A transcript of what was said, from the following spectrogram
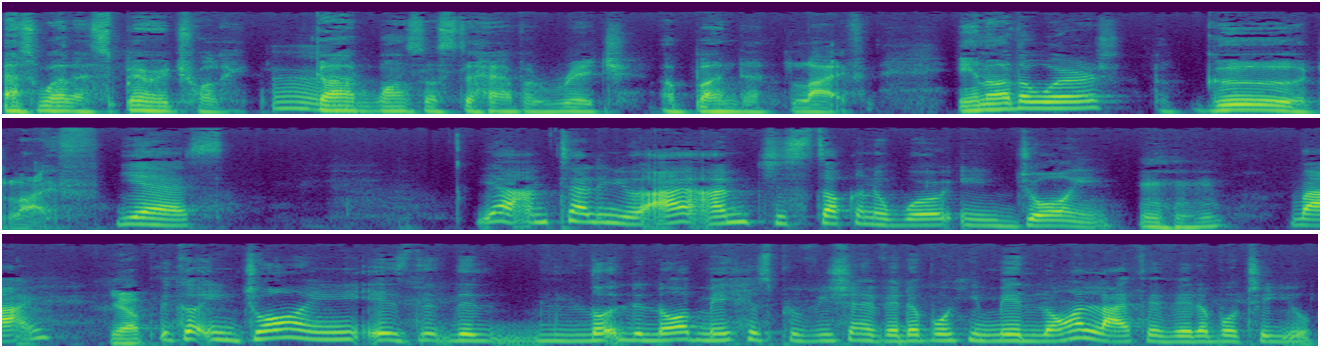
as well as spiritually. Mm. God wants us to have a rich, abundant life. In other words, the good life. Yes. Yeah, I'm telling you, I, I'm just stuck on the word enjoying. Mm-hmm. Right? Yep. Because enjoying is the, the, the Lord made his provision available. He made long life available to you.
